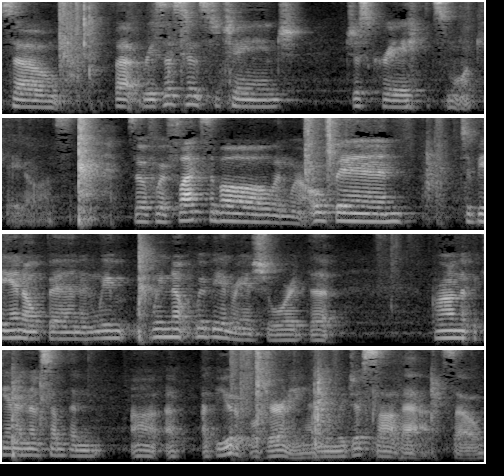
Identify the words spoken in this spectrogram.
So, but resistance to change just creates more chaos. So if we're flexible and we're open to being open and we we know we're being reassured that we're on the beginning of something, uh, a, a beautiful journey. I mean, we just saw that, so.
